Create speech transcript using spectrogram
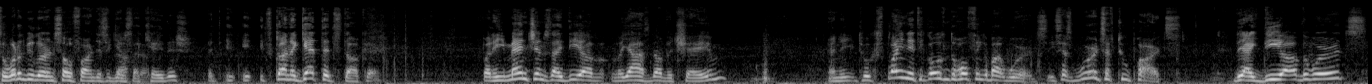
So what did we learn so far in this against Kaddish? It, it, it, it's going to get that tzedakah. But he mentions the idea of Vayaz David Shem, and he, to explain it, he goes into the whole thing about words. He says words have two parts: the idea of the words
